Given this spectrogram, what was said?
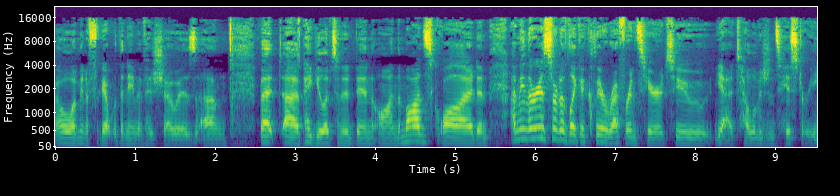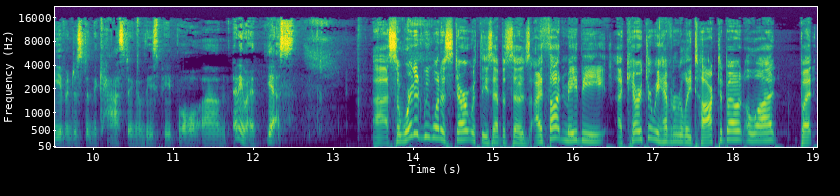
oh, I'm going to forget what the name of his show is. Um, but uh, Peggy Lipton had been on the Mod Squad, and I mean, there is sort of like a clear reference here to yeah, television's history, even just in the casting of these people. Um, anyway, yes. Uh, so where did we want to start with these episodes? I thought maybe a character we haven't really talked about a lot, but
